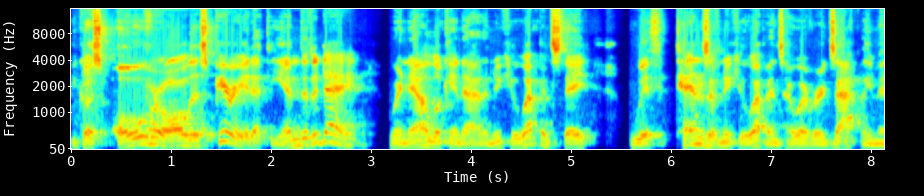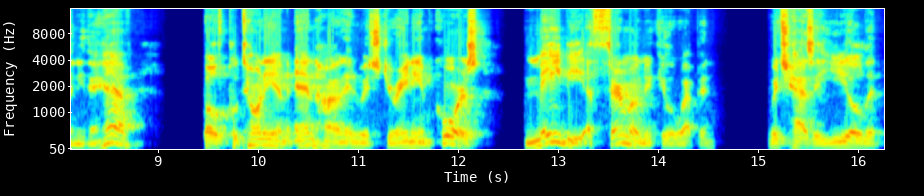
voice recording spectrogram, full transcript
Because over all this period, at the end of the day, we're now looking at a nuclear weapon state with tens of nuclear weapons, however exactly many they have, both plutonium and highly enriched uranium cores, maybe a thermonuclear weapon, which has a yield at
